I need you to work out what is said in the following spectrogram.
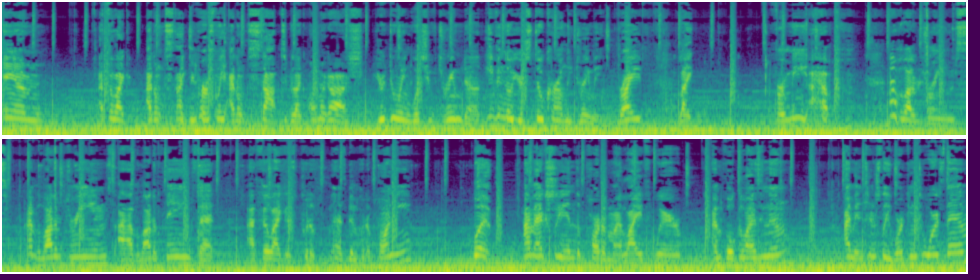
And I feel like I don't, like me personally, I don't stop to be like, oh my gosh, you're doing what you've dreamed of, even though you're still currently dreaming, right? Like, for me, I have, I have a lot of dreams. I have a lot of dreams. I have a lot of things that I feel like is put up, has been put upon me, but I'm actually in the part of my life where I'm vocalizing them I'm intentionally working towards them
